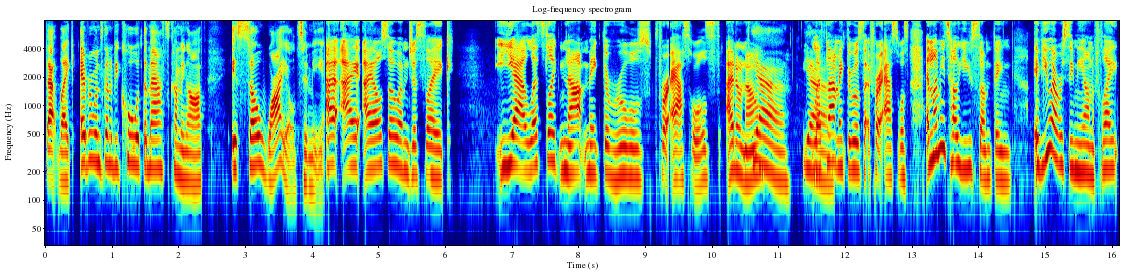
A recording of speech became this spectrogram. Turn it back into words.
that like everyone's going to be cool with the mask coming off is so wild to me. I, I I also am just like yeah, let's like not make the rules for assholes. I don't know. Yeah. Yeah. Let's not make the rules for assholes. And let me tell you something. If you ever see me on a flight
